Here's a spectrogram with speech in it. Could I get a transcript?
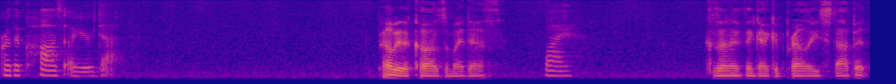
or the cause of your death? Probably the cause of my death, Why? because then I think I could probably stop it.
